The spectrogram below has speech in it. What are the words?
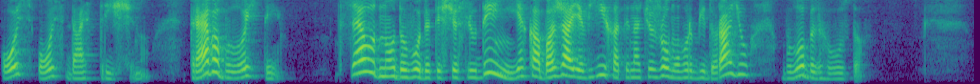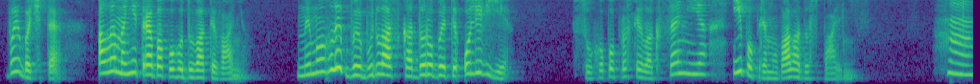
ось ось дасть тріщину. Треба було йти. Все одно доводити щось людині, яка бажає в'їхати на чужому горбі до раю, було безглуздо. Вибачте, але мені треба погодувати Ваню. Не могли б ви, будь ласка, доробити олів'є? сухо попросила Ксенія і попрямувала до спальні. Хм,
